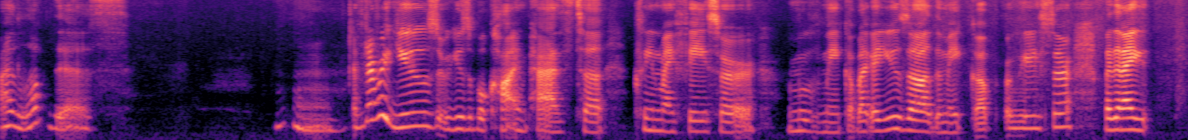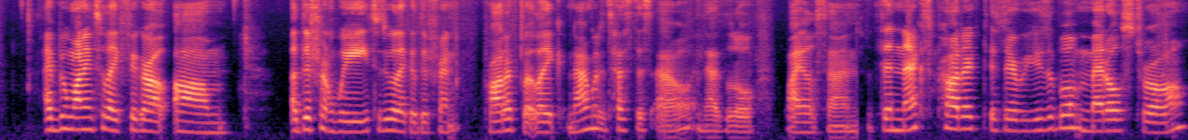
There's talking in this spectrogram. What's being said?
I love this. Hmm. I've never used reusable cotton pads to clean my face or remove makeup. Like I use uh, the makeup eraser, but then I I've been wanting to like figure out um a different way to do like a different product, but like now I'm going to test this out and it has a little Biossance. The next product is their reusable metal straw.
